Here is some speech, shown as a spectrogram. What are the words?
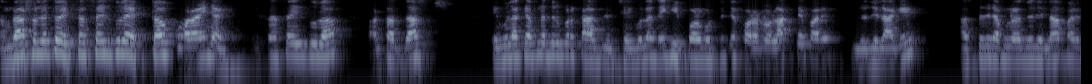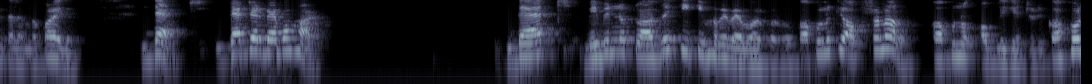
আমরা আসলে তো এক্সারসাইজগুলো একটাও করাই নাই। এক্সারসাইজগুলো, অর্থাৎ জাস্ট এগুলাকে আপনাদের উপর কাজ দিচ্ছে, এগুলা দেখি পরবর্তীতে করানো লাগতে পারে। যদি লাগে, আস্তে ধীরে আপনারা যদি না পারেন, তাহলে আমরা করাই দেব। দ্যাট দ্যাটের ব্যবহার। দ্যাট বিভিন্ন ক্লজে কি কীভাবে ব্যবহার করব? কখনো কি অপশনাল কখনো অব্লিগেটরি কখন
